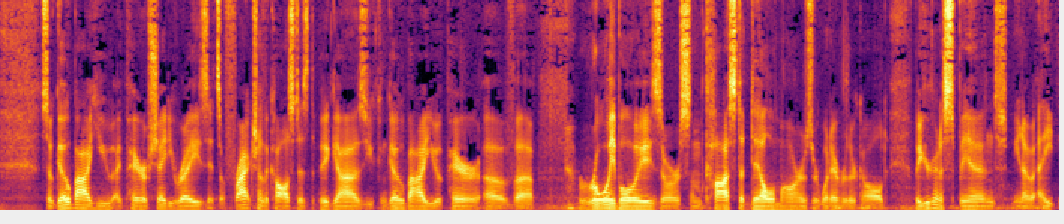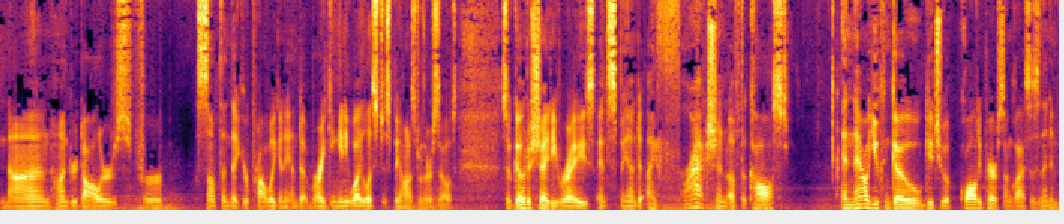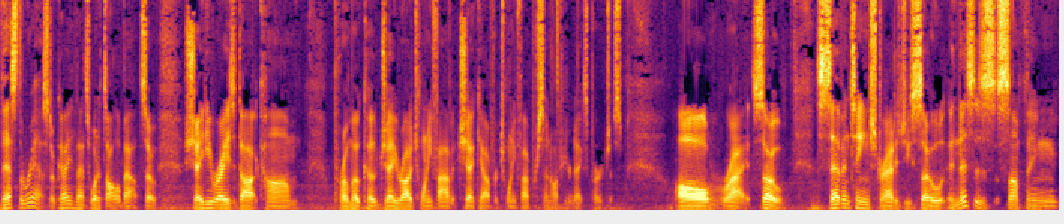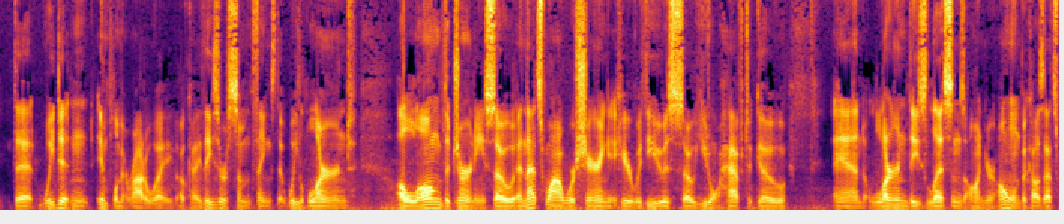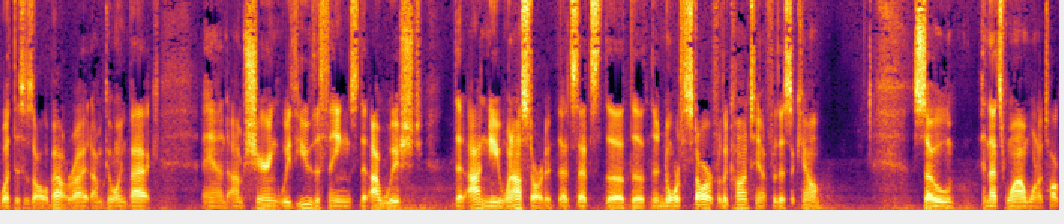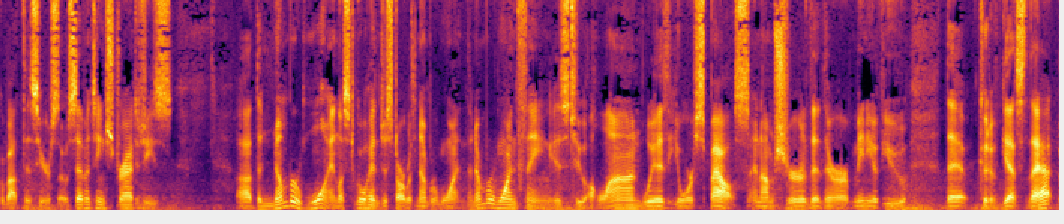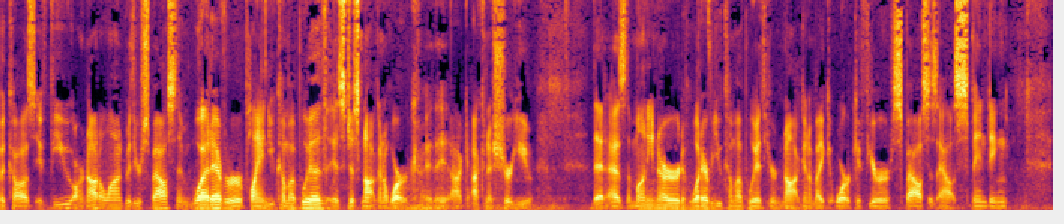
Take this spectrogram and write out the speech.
So go buy you a pair of Shady Rays. It's a fraction of the cost as the big guys. You can go buy you a pair of uh, Roy Boys or some Costa Del Mars or whatever they're called. But you're going to spend, you know, eight, nine hundred dollars for something that you're probably going to end up breaking anyway. Let's just be honest with ourselves. So go to Shady Rays and spend a fraction of the cost. And now you can go get you a quality pair of sunglasses and then invest the rest, okay? That's what it's all about. So shadyrays.com, promo code JROD25 at checkout for 25% off your next purchase. All right. So, 17 strategies. So, and this is something that we didn't implement right away. Okay. These are some things that we learned along the journey. So, and that's why we're sharing it here with you is so you don't have to go and learn these lessons on your own because that's what this is all about, right? I'm going back and I'm sharing with you the things that I wished that I knew when I started. That's that's the, the, the north star for the content for this account. So, and that's why I want to talk about this here. So, 17 strategies. Uh, the number one, let's go ahead and just start with number one. The number one thing is to align with your spouse. And I'm sure that there are many of you that could have guessed that because if you are not aligned with your spouse, then whatever plan you come up with is just not going to work. I, I can assure you that as the money nerd, whatever you come up with, you're not going to make it work if your spouse is out spending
